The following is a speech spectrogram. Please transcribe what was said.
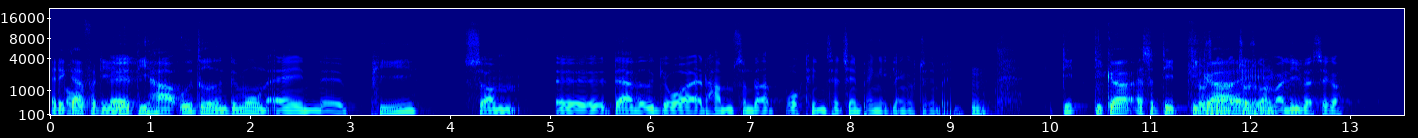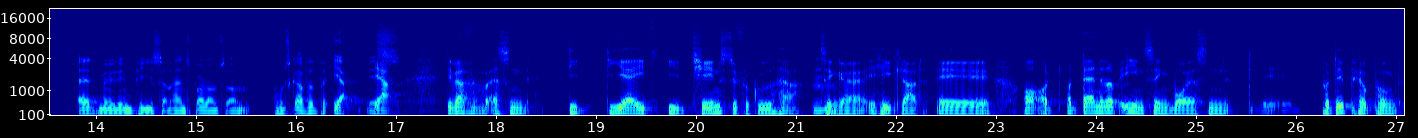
Er det ikke derfor, de... Øh, de har uddrevet en dæmon af en øh, pige, som øh, derved gjorde, at ham, som der brugte hende til at tjene penge, ikke længere kunne tjene penge. de, de gør, altså de, de to gør... sekunder, to øh, sekunder, må jeg lige være sikker. At mødte en pige, som havde en spot om, som hun skaffede. Ja, yes. Ja. Det er i hvert fald, altså, de, de er i, i tjeneste for Gud her, mm. tænker jeg helt klart. Øh, og, og, og der er netop en ting, hvor jeg sådan, øh, på det per- punkt,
